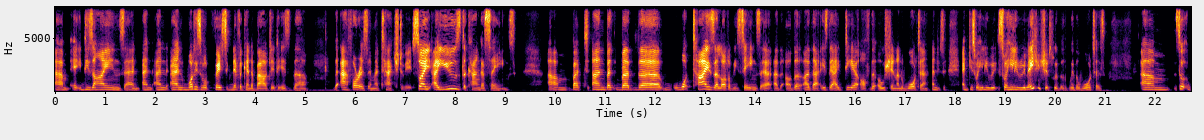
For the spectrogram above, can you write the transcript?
um, designs and and and and what is very significant about it is the the aphorism attached to it so i i use the kanga sayings um, but and but but the what ties a lot of these sayings uh, other other is the idea of the ocean and the water and and Kiswahili Swahili relationships with the, with the waters. Um, so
